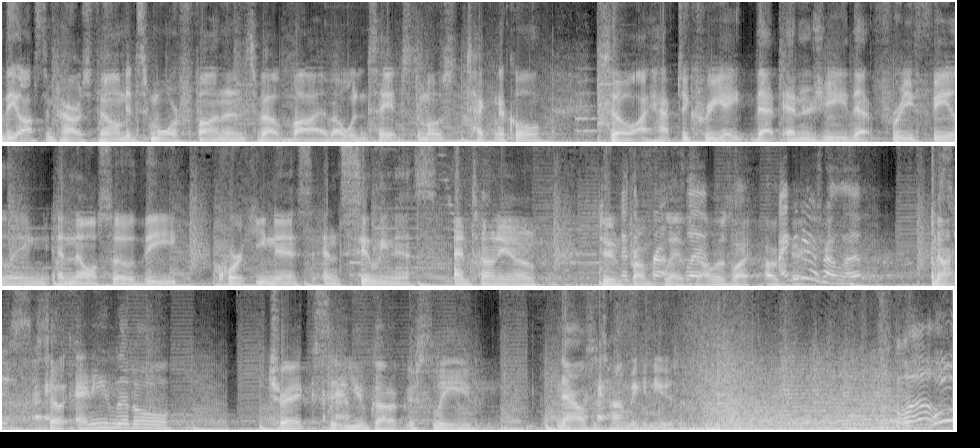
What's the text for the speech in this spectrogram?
The Austin Powers film, it's more fun and it's about vibe. I wouldn't say it's the most technical. So I have to create that energy, that free feeling, and also the quirkiness and silliness. Antonio doing front, front flips, flip. I was like, okay. I can do a front lip. Nice. Okay. So any little tricks that you've got up your sleeve, now's the time we can use it. Well,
